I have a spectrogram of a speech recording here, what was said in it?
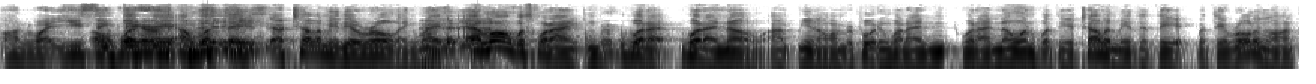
on what you on think what they're they on what they are telling me they're rolling, right? Along with what I what I what I know. I'm you know I'm reporting what I what I know and what they're telling me that they what they're rolling on,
